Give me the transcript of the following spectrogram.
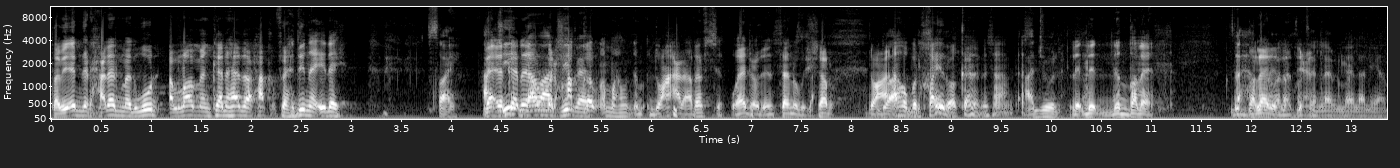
طب يا ابن الحلال ما تقول اللهم إن كان هذا الحق فاهدنا إليه. صحيح. عجيب كان ما هو دعاء على نفسه ويدعو الإنسان بالشر. دعاءه دعاء. بالخير وكان الإنسان عجول للضلال. للضلال الذي يعني.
